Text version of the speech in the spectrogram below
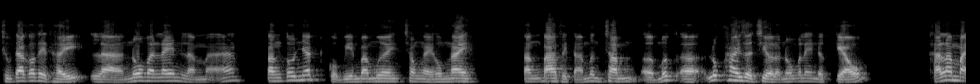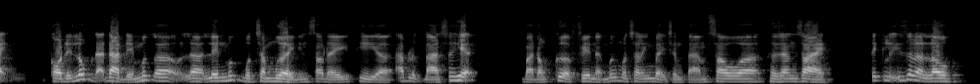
Chúng ta có thể thấy là Novaland là mã tăng tốt nhất của VN30 trong ngày hôm nay tăng 3,8% ở mức uh, lúc 2 giờ chiều là Novaland được kéo khá là mạnh. Có đến lúc đã đạt đến mức uh, lên mức 110 nhưng sau đấy thì uh, áp lực bán xuất hiện và đóng cửa phiên ở mức 107.8 sau ờ, thời gian dài, tích lũy rất là lâu.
